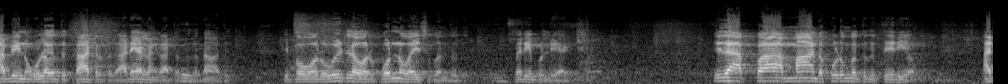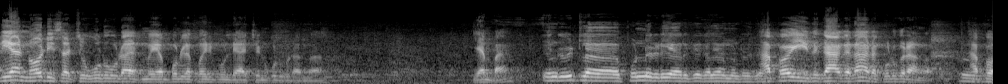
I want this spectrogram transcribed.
அப்படின்னு உலகத்துக்கு காட்டுறதுக்கு அடையாளம் காட்டுறதுக்கு தான் அது. இப்போ ஒரு வீட்டில் ஒரு பொண்ணு வயசுக்கு வந்தது. பெரிய பிள்ளை இது அப்பா அம்மா அந்த குடும்பத்துக்கு தெரியும். அது ஏன் நோட்டீஸ் அடிச்சு வீடு எடுத்துன்னு என் பெரிய பிள்ளை ஆச்சுன்னு கொடுக்குறாங்க. ஏன்பா? எங்கள் வீட்டில் பொண்ணு ரெடியாக இருக்குது கல்யாணம் பண்ணுறதுக்கு அப்போ இதுக்காக தான் அதை கொடுக்குறாங்க. அப்போ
